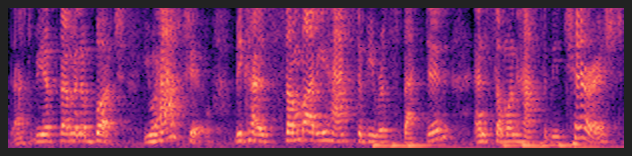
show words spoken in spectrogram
There has to be a feminine butch. You have to because somebody has to be respected and someone has to be cherished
